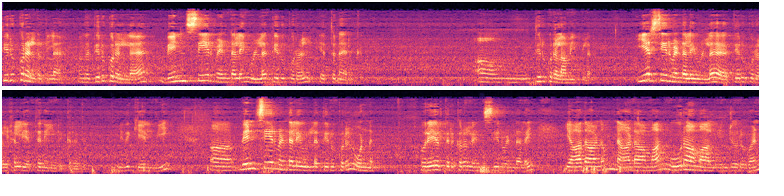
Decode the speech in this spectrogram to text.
திருக்குறள் இருக்குல்ல அந்த திருக்குறளில் வெண்சீர் வெண்டலை உள்ள திருக்குறள் எத்தனை இருக்கு? திருக்குறள் அமைப்பில். இயற்சீர் வெண்டலை உள்ள திருக்குறள்கள் எத்தனை இருக்கிறது? இது கேள்வி. வெண் வெண்சீர் வெண்டலை உள்ள திருக்குறள் ஒன்று ஒரே ஒரு திருக்குறள் வெண்சீர் வெண்டலை யாதானும் நாடாமால் ஊராமால் என்றொருவன்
